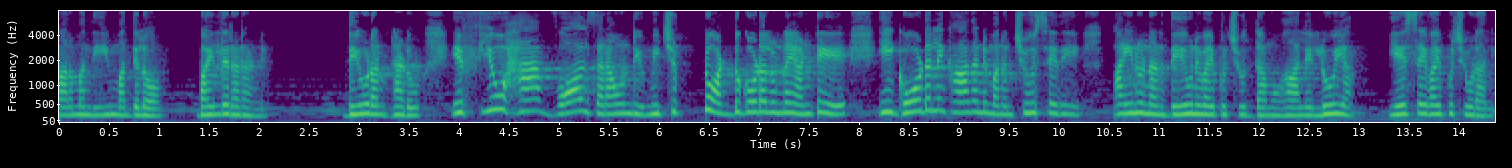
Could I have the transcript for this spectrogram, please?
చాలామంది ఈ మధ్యలో బయలుదేరారండి. దేవుడు అంటున్నాడు if you have walls around you మీ చుట్టూ అడ్డుగోడలు ఉన్నాయి అంటే ఈ గోడల్ని కాదండి మనం చూసేది పైన నన్ను దేవుని వైపు చూద్దాము. హాలే లూయ ఏసై వైపు చూడాలి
